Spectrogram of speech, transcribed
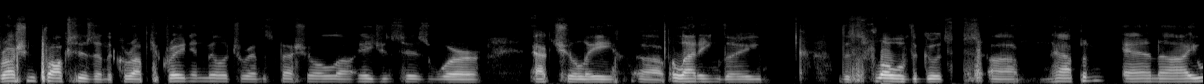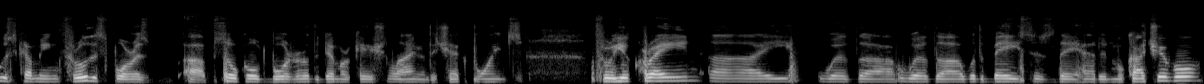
Russian proxies and the corrupt Ukrainian military and the special uh, agencies were actually uh, letting the this flow of the goods uh, happen, and uh, it was coming through this porous so-called border, the demarcation line, and the checkpoints through Ukraine uh, with uh, with uh, with the bases they had in Mukachevo,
